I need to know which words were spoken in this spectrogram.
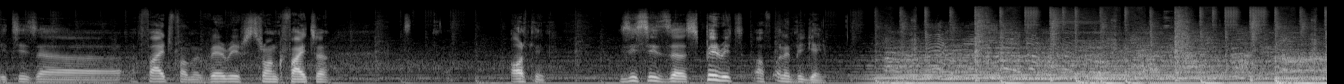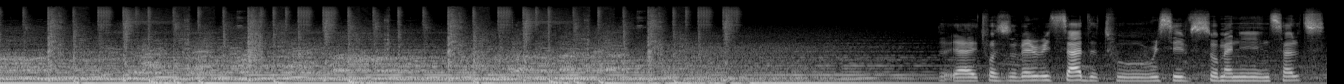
It is a, a fight from a very strong fighter. All things. This is the spirit of Olympic game. Yeah, it was very sad to receive so many insults.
